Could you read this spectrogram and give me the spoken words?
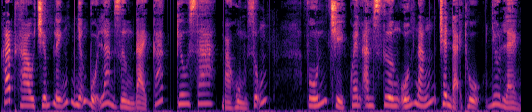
khát khao chiếm lĩnh những bụi lan rừng đài cát kiêu xa mà hùng dũng, vốn chỉ quen ăn xương uống nắng trên đại thụ như lèng.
